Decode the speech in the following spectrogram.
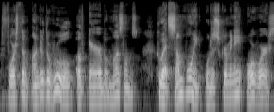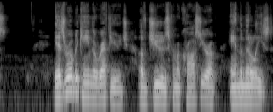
force them under the rule of Arab Muslims, who at some point will discriminate or worse. Israel became the refuge of Jews from across Europe and the Middle East.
